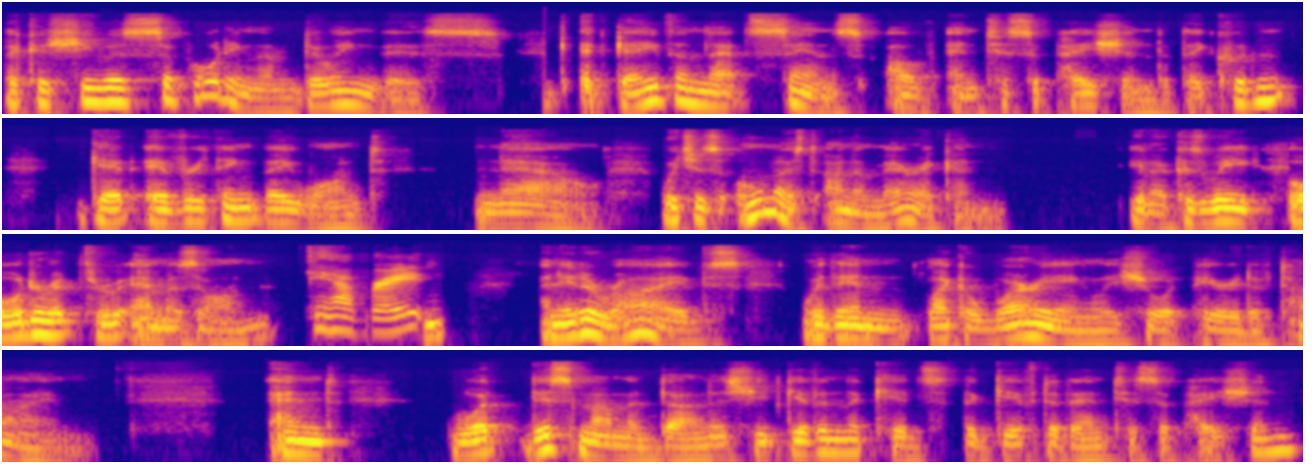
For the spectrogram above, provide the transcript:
because she was supporting them doing this. It gave them that sense of anticipation that they couldn't get everything they want now, which is almost un American, you know, because we order it through Amazon Yeah, right? and it arrives within like a worryingly short period of time. And what this mum had done is she'd given the kids the gift of anticipation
